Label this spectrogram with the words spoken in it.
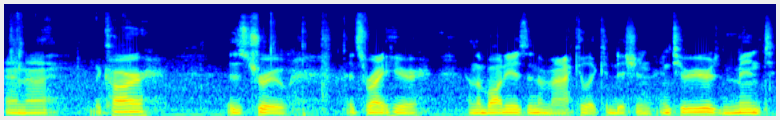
And uh, the car is true. It's right here. And the body is in immaculate condition. Interior is mint.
